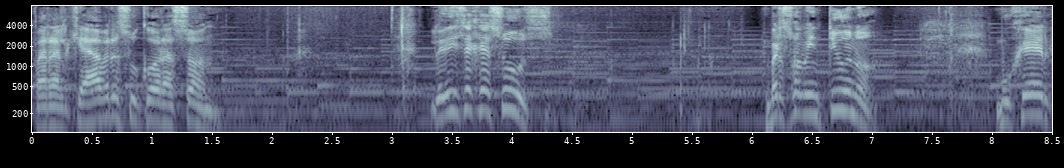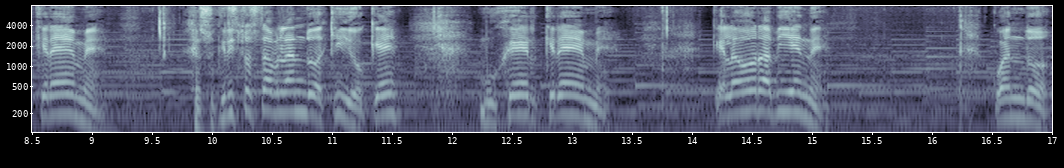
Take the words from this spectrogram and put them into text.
para el que abre su corazón. Le dice Jesús, verso 21, mujer, créeme. Jesucristo está hablando aquí, ¿ok? Mujer, créeme que la hora viene cuando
